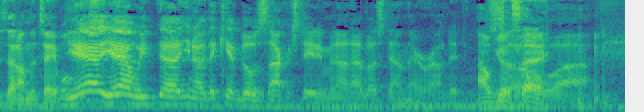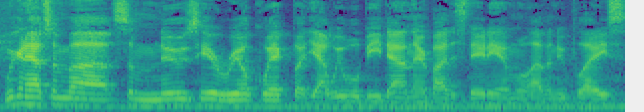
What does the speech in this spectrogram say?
Is that on the table? Yeah, yeah. We, uh, you know, they can't build a soccer stadium and not have us down there around it. I was gonna So, say. uh, we're gonna have some uh, some news here real quick, but yeah, we will be down there by the stadium. We'll have a new place.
